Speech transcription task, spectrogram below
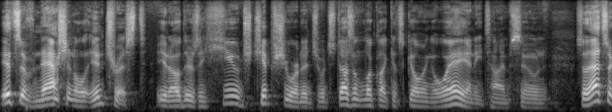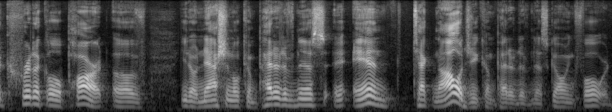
it's of national interest. You know, there's a huge chip shortage, which doesn't look like it's going away anytime soon. So that's a critical part of you know, national competitiveness and technology competitiveness going forward.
